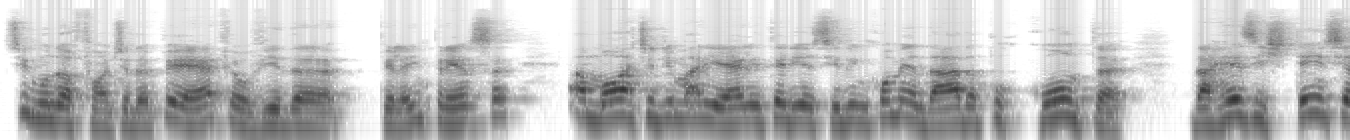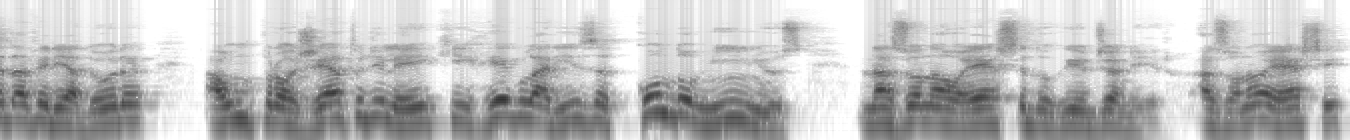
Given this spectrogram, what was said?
Segundo a fonte da PF, ouvida pela imprensa, a morte de Marielle teria sido encomendada por conta da resistência da vereadora a um projeto de lei que regulariza condomínios na zona oeste do Rio de Janeiro. A zona oeste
